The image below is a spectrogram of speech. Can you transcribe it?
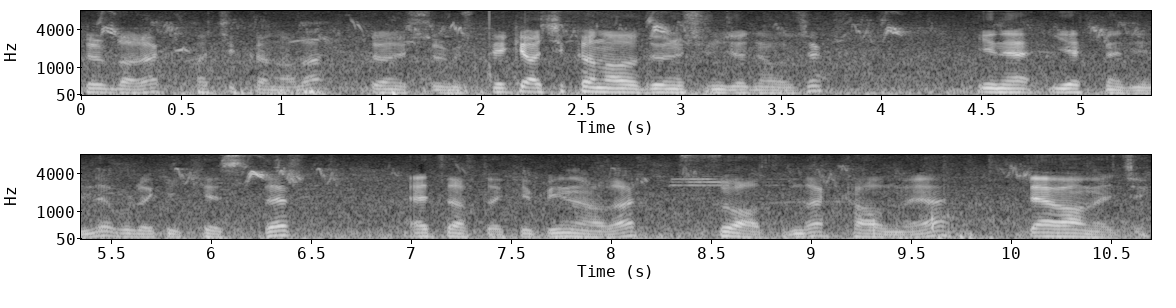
kırılarak açık kanala dönüştürmüş. Peki açık kanala dönüşünce ne olacak? Yine yetmediğinde buradaki kesitler etraftaki binalar su altında kalmaya devam edecek.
